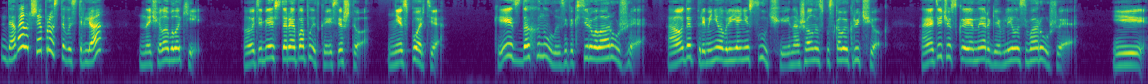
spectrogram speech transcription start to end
давай лучше я просто выстрелю, а?» Начала была Кейт. «У тебя есть вторая попытка, если что. Не спорьте». Кейт вздохнула и зафиксировала оружие, а Одет применила влияние случая и нажал на спусковой крючок. Отеческая энергия влилась в оружие. И...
